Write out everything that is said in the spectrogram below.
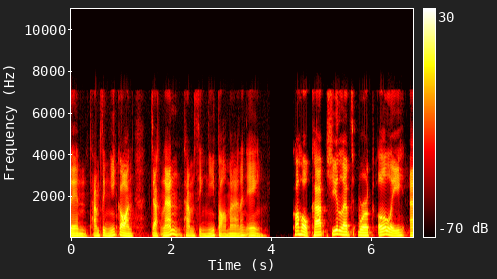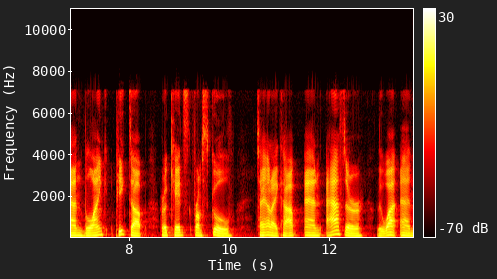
then ทำสิ่งนี้ก่อน จากนั้นทำสิ่งนี้ต่อมานั่นเอง ข้อ 6 ครับ she left work early and blank picked up her kids from school ใช้อะไรครับ and after หรือว่า and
